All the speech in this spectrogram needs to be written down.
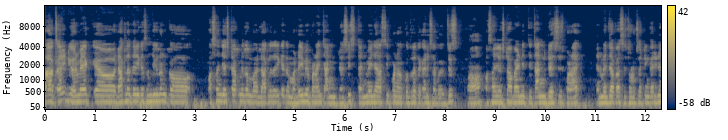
હા કરી દો મેં એક દાખલા તરીકે સમજી ગયો કે અસંજય સ્ટાફને તમે દાખલા તરીકે તો મંડઈ મેં પણ ચાની ડ્રેસીસ તન્મે જ્યાં હસી પણ કુદરતે કરી શકો એડજસ્ટ અસંજય સ્ટાફ આવીને તે ચાની ડ્રેસીસ પણ આવે એમને જ્યાં પાસે થોડુંક સેટિંગ કરી દે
